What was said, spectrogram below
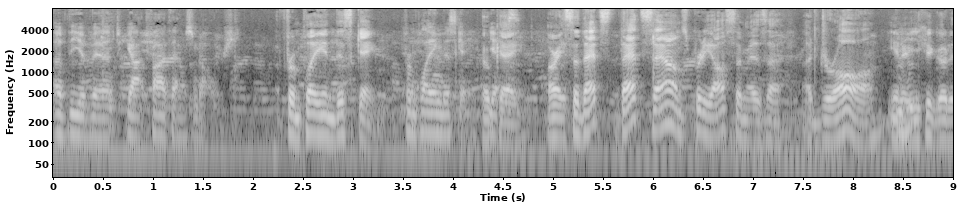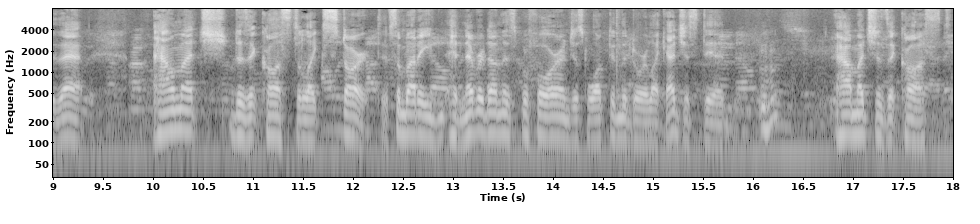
of the event got five thousand dollars from playing this game. from playing this game. Okay. Yes. All right. So that's that sounds pretty awesome as a, a draw. You know, Mm-hmm. you could go to that. How much does it cost to like start? If somebody had never done this before and just walked in the door like I just did, how much does it cost.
